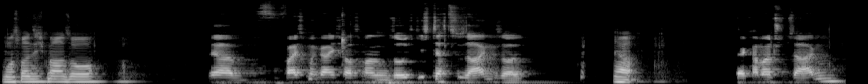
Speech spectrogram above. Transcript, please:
Muss man sich mal so. Ja, weiß man gar nicht, was man so richtig dazu sagen soll. Ja. da kann man schon sagen,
